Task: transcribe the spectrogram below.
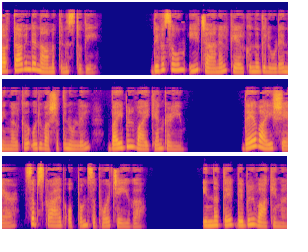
കർത്താവിന്റെ നാമത്തിന് സ്തുതി. ദിവസവും ഈ ചാനൽ കേൾക്കുന്നതിലൂടെ നിങ്ങൾക്ക് ഒരു വർഷത്തിനുള്ളിൽ ബൈബിൾ വായിക്കാൻ കഴിയും. ദയവായി ഷെയർ സബ്സ്ക്രൈബ് ഒപ്പം സപ്പോർട്ട് ചെയ്യുക. ഇന്നത്തെ ബൈബിൾ വാക്യങ്ങൾ.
